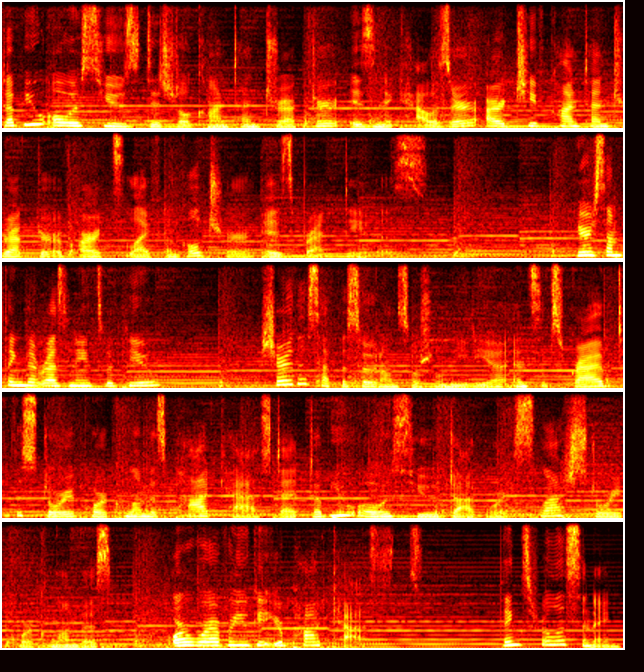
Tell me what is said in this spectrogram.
WOSU's digital content director is Nick Hauser. Our chief content director of arts, life, and culture is Brent Davis. Here's something that resonates with you. Share this episode on social media and subscribe to the StoryCorps Columbus podcast at wosu.org slash StoryCorps or wherever you get your podcasts. Thanks for listening.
